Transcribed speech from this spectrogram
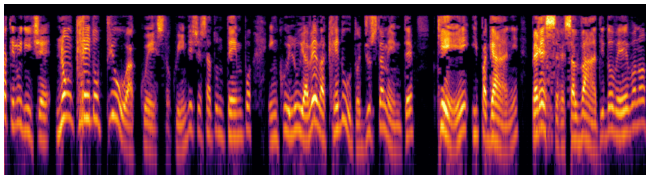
Infatti lui dice, non credo più a questo, quindi c'è stato un tempo in cui lui aveva creduto giustamente che i pagani per essere salvati dovevano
